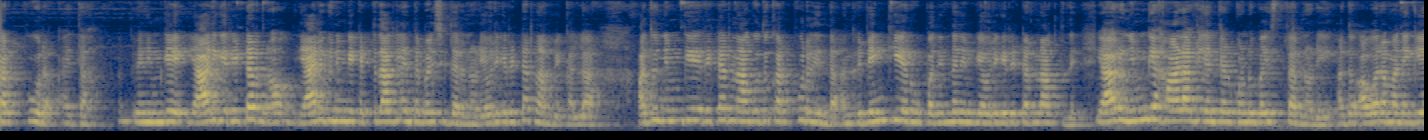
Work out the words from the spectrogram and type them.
ಕರ್ಪೂರ, ಆಯಿತಾ? ಅಂದರೆ ನಿಮಗೆ ಯಾರಿಗೆ ರಿಟರ್ನ್ ಯಾರಿಗೂ ನಿಮಗೆ ಕೆಟ್ಟದಾಗಲಿ ಅಂತ ಬಯಸಿದ್ದಾರೆ ನೋಡಿ, ಅವರಿಗೆ ರಿಟರ್ನ್ ಆಗಬೇಕಲ್ಲ? ಅದು ನಿಮಗೆ ರಿಟರ್ನ್ ಆಗೋದು ಕರ್ಪೂರದಿಂದ, ಅಂದರೆ ಬೆಂಕಿಯ ರೂಪದಿಂದ ನಿಮಗೆ ಅವರಿಗೆ ರಿಟರ್ನ್ ಆಗ್ತದೆ. ಯಾರು ನಿಮಗೆ ಹಾಳಾಗಲಿ ಅಂತ ಹೇಳ್ಕೊಂಡು ಬಯಸ್ತಾರೆ ನೋಡಿ, ಅದು ಅವರ ಮನೆಗೆ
